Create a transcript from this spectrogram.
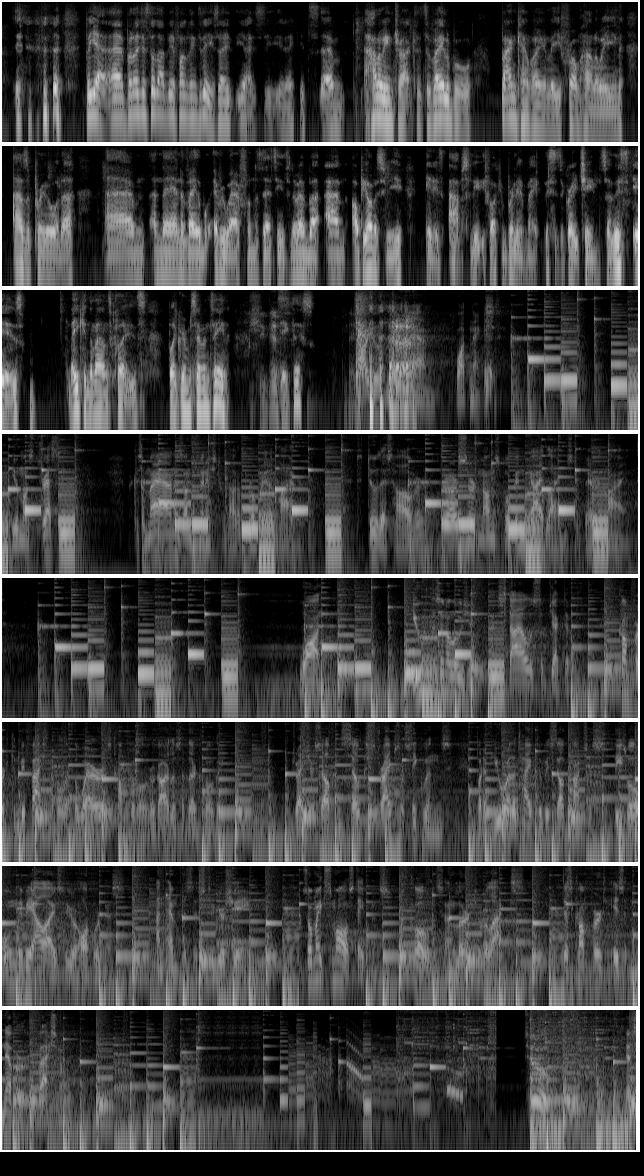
Um, but yeah, uh, but I just thought that'd be a fun thing to do. So yeah, it's, you know, it's um, a Halloween track that's available Bandcamp only from Halloween as a pre-order, um, and then available everywhere from the 13th of November. And I'll be honest with you, it is absolutely fucking brilliant, mate. This is a great tune. So this is "Making the Man's Clothes" by Grim Seventeen. Dig this. Dig this. Now you have made a man. What next? You must dress him, because a man is unfinished without appropriate attire. To do this, however, there are certain unspoken guidelines to bear in mind. 1. Youth is an illusion, and style is subjective. Comfort can be fashionable if the wearer is comfortable, regardless of their clothing. Dress yourself in silk, stripes, or sequins. But if you are the type to be self conscious, these will only be allies to your awkwardness, an emphasis to your shame. So make small statements with clothes and learn to relax. Discomfort is never fashionable.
